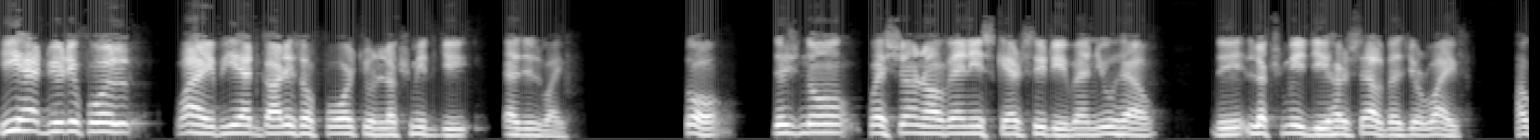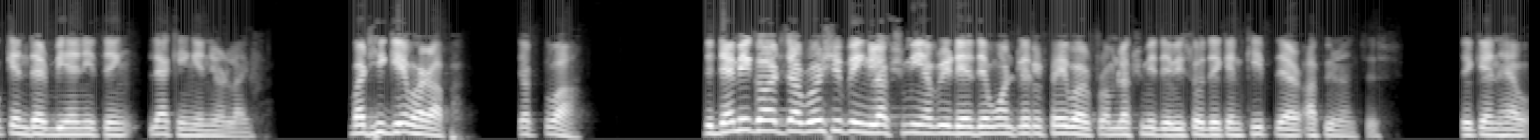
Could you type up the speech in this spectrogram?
He had beautiful wife. He had goddess of fortune, Lakshmi ji, as his wife. So there is no question of any scarcity when you have the Lakshmi ji herself as your wife. How can there be anything lacking in your life? But he gave her up. Tyaktva. The demigods are worshipping Lakshmi every day. They want little favor from Lakshmi Devi so they can keep their opulences. They can have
